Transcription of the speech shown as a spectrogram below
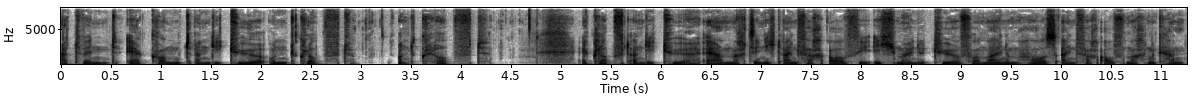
Advent, er kommt an die Tür und klopft. Und klopft? Er klopft an die Tür, er macht sie nicht einfach auf, wie ich meine Tür vor meinem Haus einfach aufmachen kann.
